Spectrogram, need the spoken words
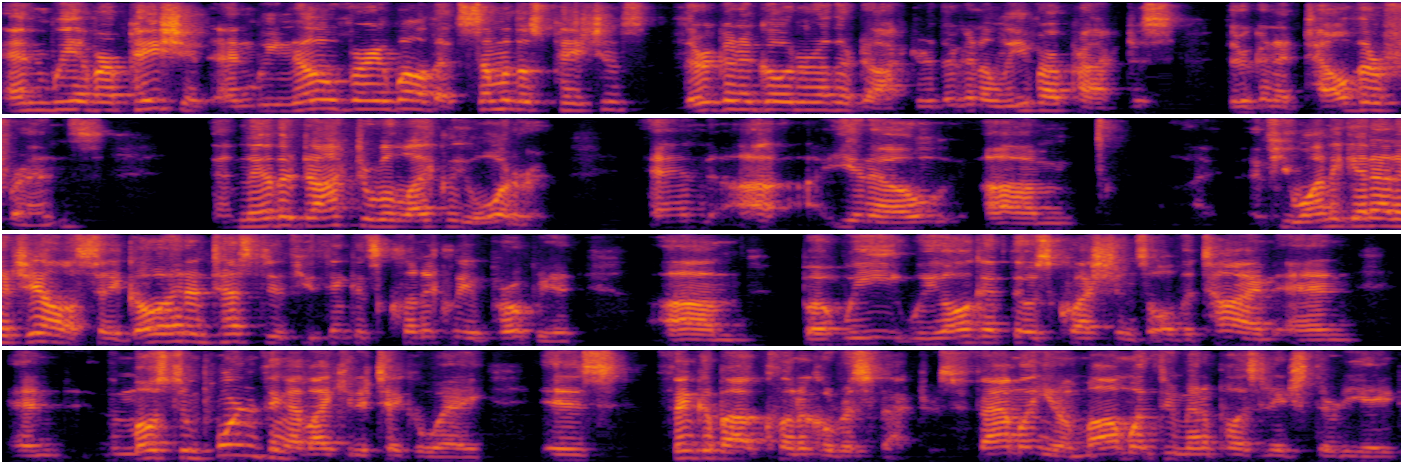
And we have our patient, and we know very well that some of those patients, they're going to go to another doctor, they're going to leave our practice, they're going to tell their friends, and the other doctor will likely order it. And, uh, you know, um, if you want to get out of jail, I'll say go ahead and test it if you think it's clinically appropriate. Um, but we we all get those questions all the time, and and the most important thing I'd like you to take away is think about clinical risk factors. Family, you know, mom went through menopause at age 38.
